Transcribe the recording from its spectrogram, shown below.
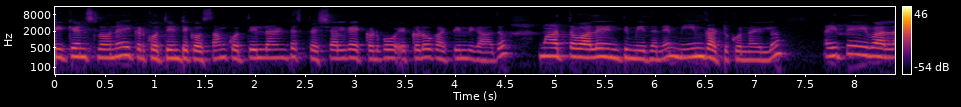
వీకెండ్స్లోనే ఇక్కడ కొత్త ఇంటికి వస్తాం. కొత్త ఇల్లు అంటే స్పెషల్గా ఎక్కడికో ఎక్కడో కట్టింది కాదు. మా అత్త వాళ్ళ ఇంటి మీదనే మేము కట్టుకున్న ఇల్లు. అయితే ఇవాళ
